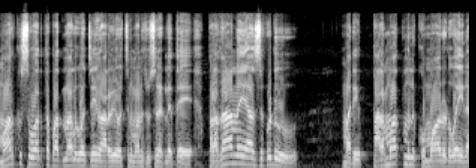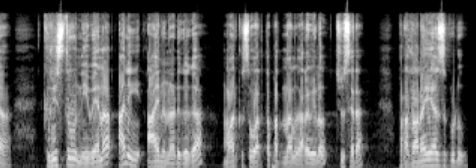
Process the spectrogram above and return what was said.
మార్కు సువార్త పద్నాలుగు అధ్యాయం అరవై వచ్చిన మనం చూసినట్లయితే ప్రధాన యాజకుడు మరి పరమాత్ముని కుమారుడు అయిన క్రీస్తువు నీవేనా అని ఆయనను అడుగగా మార్కు సువార్త పద్నాలుగు అరవైలో చూసారా ప్రధాన యాజకుడు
